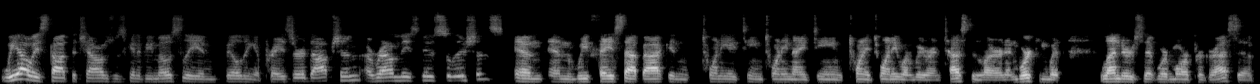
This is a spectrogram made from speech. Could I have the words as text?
We always thought the challenge was going to be mostly in building appraiser adoption around these new solutions. And, and we faced that back in 2018, 2019, 2020 when we were in test and learn and working with lenders that were more progressive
